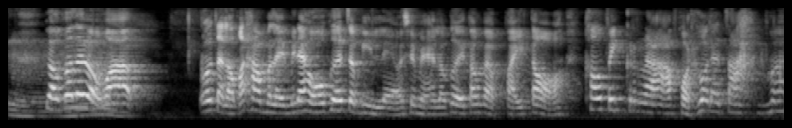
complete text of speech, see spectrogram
อืมเราก็เลยแบบว่า เออแต่เราก็ทำอะไรไม่ได้เพราะว่าเพื่อนจะบินแล้วใช่ไหมเราก็เลยต้องแบบไปต่อ เข้าไปกราบขอโทษอาจารย์ว่า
